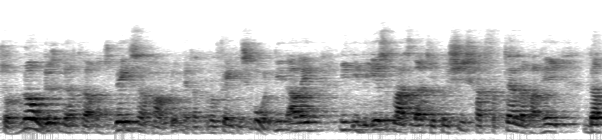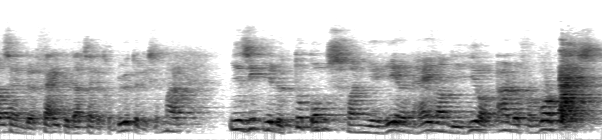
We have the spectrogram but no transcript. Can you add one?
zo nodig dat we ons bezighouden met het profetisch woord. Niet alleen, niet in de eerste plaats dat je precies gaat vertellen van hé, hey, dat zijn de feiten, dat zijn de gebeurtenissen. Maar je ziet hier de toekomst van je Heer en Heiland die hier op aarde verworpen is.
